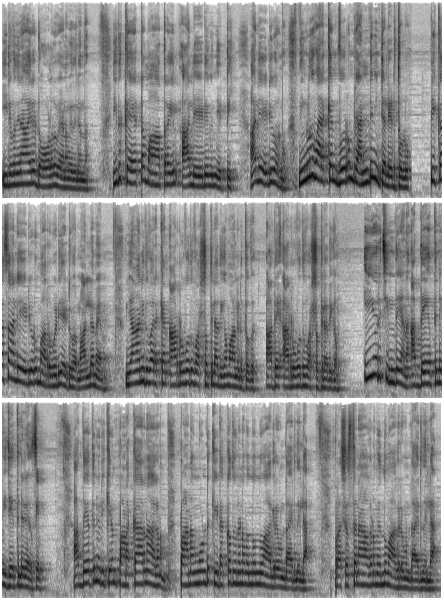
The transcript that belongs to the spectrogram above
ഇരുപതിനായിരം ഡോളർ വേണം ഇതിനെന്ന്. ഇത് കേട്ട മാത്രയിൽ ആ ലേഡി അങ്ങ് ഞെട്ടി. ആ ലേഡി പറഞ്ഞു നിങ്ങളിത് വരയ്ക്കാൻ വെറും രണ്ട് മിനിറ്റ് അല്ലേ എടുത്തുള്ളൂ. പിക്കാസ് ആ ലേഡിയോട് മറുപടി ആയിട്ട് പറഞ്ഞു അല്ല മാം ഞാനിത് വരയ്ക്കാൻ അറുപത് വർഷത്തിലധികമാണ് എടുത്തത്. അതെ അറുപത് വർഷത്തിലധികം. ഈ ഒരു ചിന്തയാണ് അദ്ദേഹത്തിന്റെ വിജയത്തിന്റെ രഹസ്യം. അദ്ദേഹത്തിന് ഒരിക്കലും പണക്കാരനാകണം പണം കൊണ്ട് കിടക്ക തുന്നണമെന്നൊന്നും ആഗ്രഹം ഉണ്ടായിരുന്നില്ല. പ്രശസ്തനാകണമെന്നും ആഗ്രഹം ഉണ്ടായിരുന്നില്ല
